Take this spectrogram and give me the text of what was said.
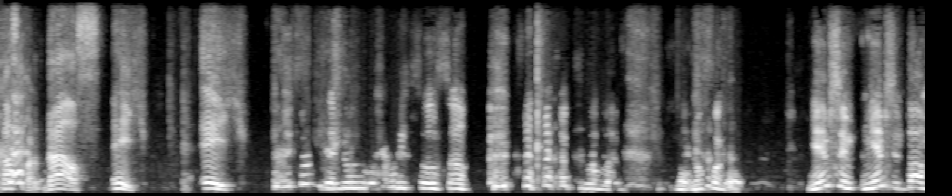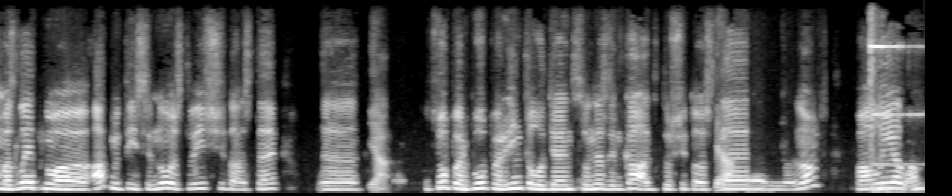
Kas par dēls? Ej, ej. Nē, nu, pagaid. Ņemsim, ņemsim tā mazliet no, atmetīsim nost visu šitās te uh, Jā. super, super inteliģents un nezinu kādu tur šitos te, nu, pa lielam.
